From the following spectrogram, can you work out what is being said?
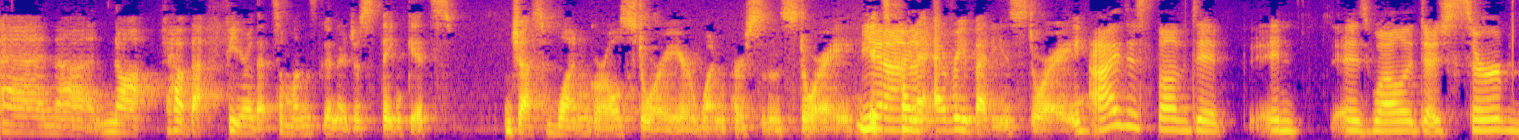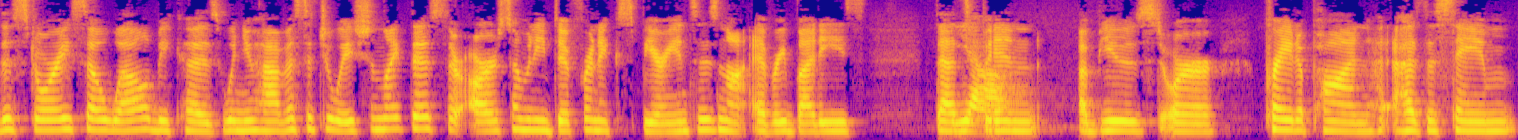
and uh, not have that fear that someone's going to just think it's just one girl's story or one person's story. Yeah, it's kind of everybody's story. I just loved it in, as well. It just served the story so well because when you have a situation like this, there are so many different experiences. Not everybody's that's Yeah. been abused or preyed upon has the same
